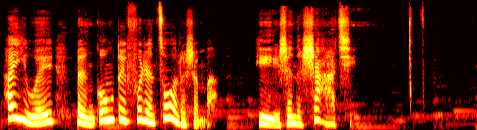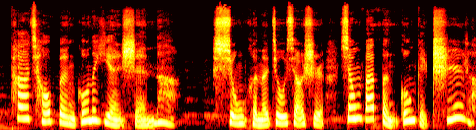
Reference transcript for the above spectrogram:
还以为本宫对夫人做了什么，一身的煞气。他瞧本宫的眼神呐，凶狠的就像是想把本宫给吃了。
